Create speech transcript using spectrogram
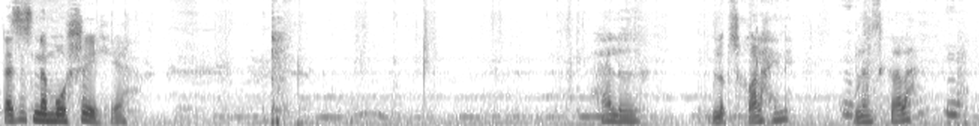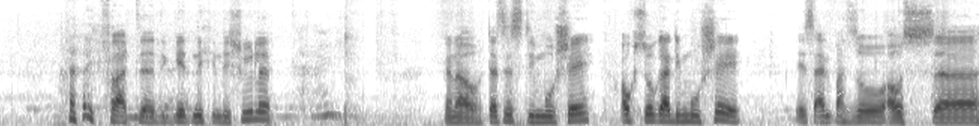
Das ist eine Moschee, ja. Hallo. Belum sekolah ini? Belum sekolah? Ich fragte, die geht nicht in die Schule. Genau, das ist die Moschee. Auch sogar die Moschee ist einfach so aus äh,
